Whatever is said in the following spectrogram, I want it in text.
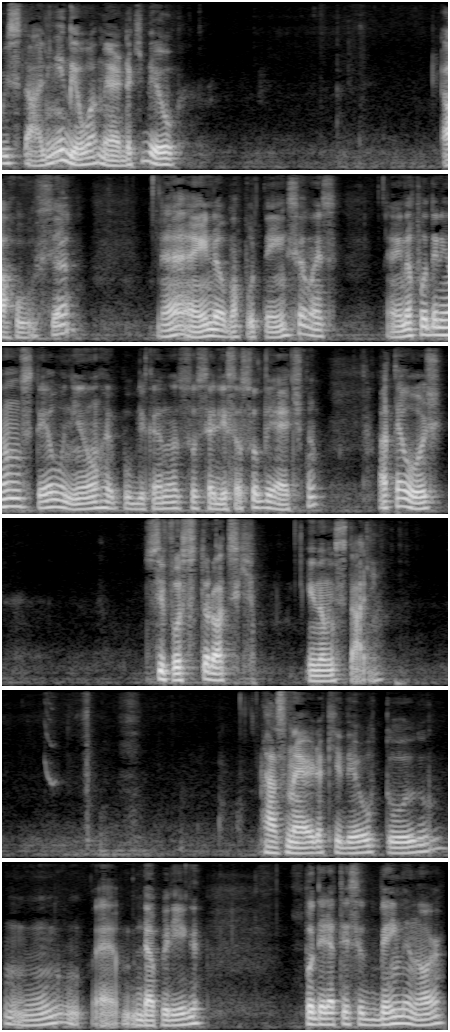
o Stalin e deu a merda que deu. A Rússia, né, ainda é uma potência, mas ainda poderíamos ter a União Republicana Socialista Soviética até hoje, se fosse Trotsky e não Stalin. As merda que deu tudo no mundo é, da briga poderia ter sido bem menor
